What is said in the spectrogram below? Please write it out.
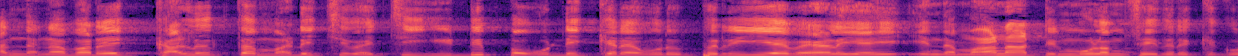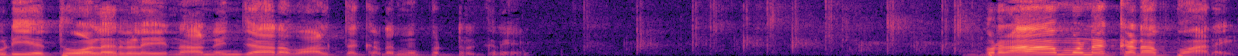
அந்த நபரை கழுத்தை மடித்து வச்சு இடுப்பை ஒடிக்கிற ஒரு பெரிய வேலையை இந்த மாநாட்டின் மூலம் செய்திருக்கக்கூடிய தோழர்களை நான் நெஞ்சார வாழ்த்த கடமைப்பட்டிருக்கிறேன். பிராமண கடப்பாறை.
